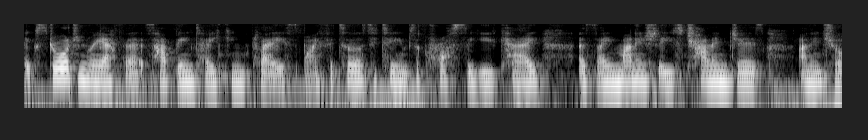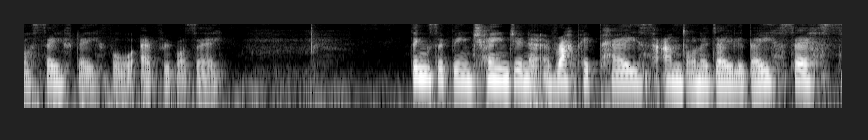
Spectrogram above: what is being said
Extraordinary efforts have been taking place by fertility teams across the UK as they manage these challenges and ensure safety for everybody. Things have been changing at a rapid pace and on a daily basis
